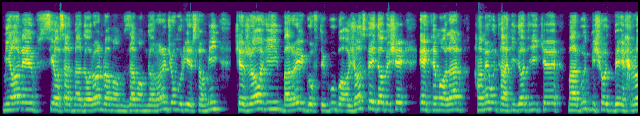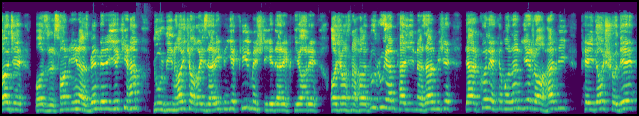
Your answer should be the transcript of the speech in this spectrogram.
میان سیاستمداران و زمامداران جمهوری اسلامی که راهی برای گفتگو با آژانس پیدا بشه. احتمالا همه اون تهدیداتی که مربوط می‌شد به اخراج بازرسان این از بین بره. یکی هم دوربین هایی که آقای ظریف میگه فیلمش دیگه در اختیار آژانس نخواهد بود. روی هم تجدید نظر میشه. در کل احتمالا یه راه حلی پیدا شده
